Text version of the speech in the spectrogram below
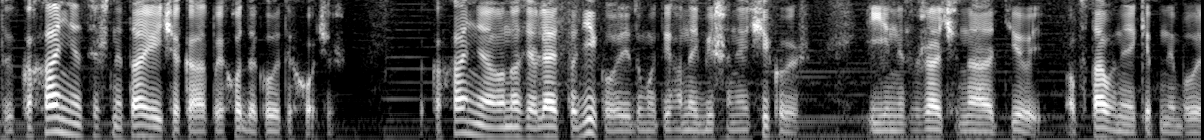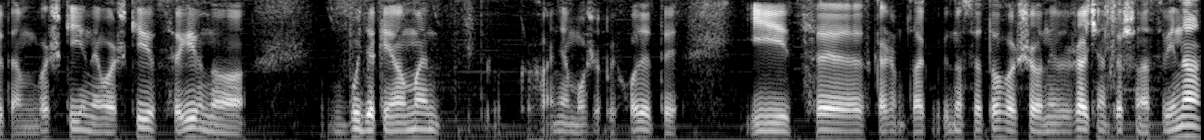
То Кохання це ж не та річ, яка приходить, коли ти хочеш. Кохання воно з'являється тоді, коли думаю, ти його найбільше не очікуєш. І незважаючи на ті обставини, які б не були там важкі, не важкі, все рівно в будь-який момент кохання може приходити. І це, скажімо так, відносно того, що незважаючи на те, що у нас війна,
